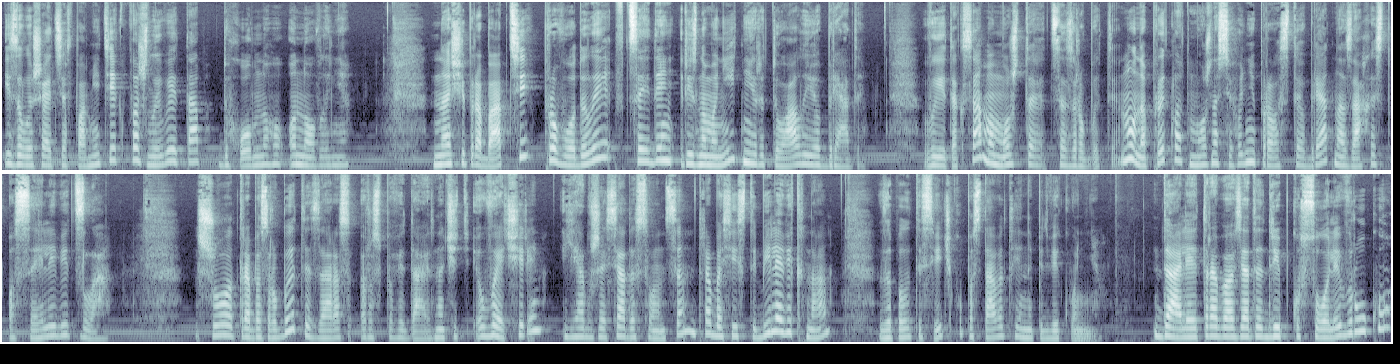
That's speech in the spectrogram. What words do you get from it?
і залишається в пам'яті як важливий етап духовного оновлення. Наші прабабці проводили в цей день різноманітні ритуали і обряди. Ви так само можете це зробити. Ну, наприклад, можна сьогодні провести обряд на захист оселі від зла. Що треба зробити, зараз розповідаю. Значить, увечері, як вже сяде сонце, треба сісти біля вікна, запалити свічку, поставити її на підвіконня. Далі треба взяти дрібку солі в руку,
